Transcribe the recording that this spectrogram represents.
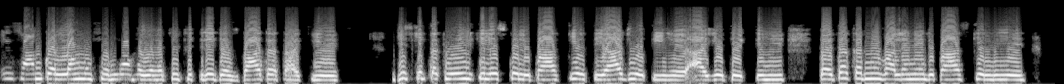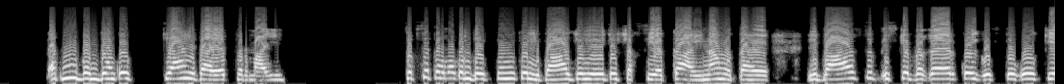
انسان کو اللہ نے شرم و حیاتی فطری جذبات عطا کیے، جس کی تکمیل کے لیے اس کو لباس کی احتیاج ہوتی ہے۔ آئیے دیکھتے ہیں، پیدا کرنے والے نے لباس کے لیے اپنے بندوں کو کیا ہدایت فرمائی؟ سب سے پہلے ہم دیکھتے ہیں کہ لباس جو ہے، جو شخصیت کا آئینہ ہوتا ہے۔ لباس اس کے بغیر کوئی گفتگو کی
